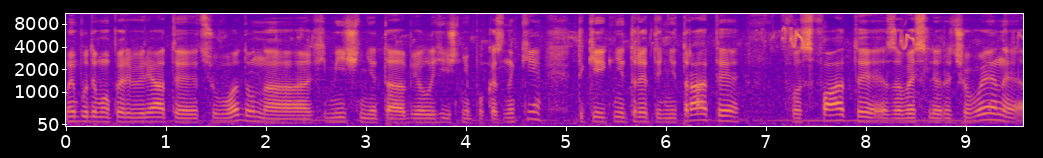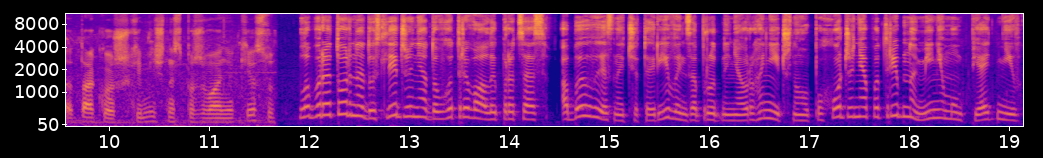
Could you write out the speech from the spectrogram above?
ми будемо перевіряти цю воду на хімічні та біологічні показники, такі як нітрити, нітрати, фосфати, завислі речовини, а також хімічне споживання кису Лабораторне дослідження довготривалий процес. Аби визначити рівень забруднення органічного походження, потрібно мінімум 5 днів,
